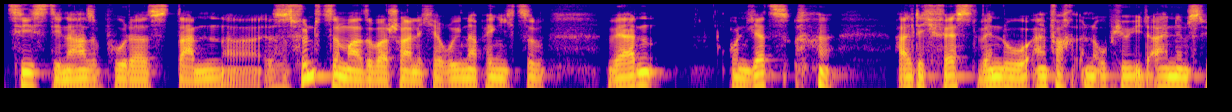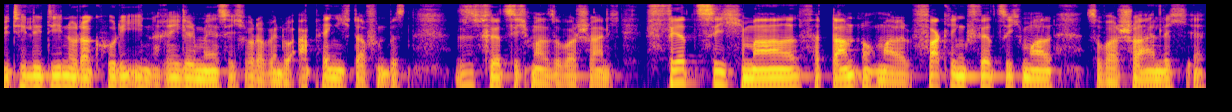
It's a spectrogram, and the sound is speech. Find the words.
ziehst, die Nase puderst, dann äh, ist es 15 mal so wahrscheinlich, heroinabhängig zu werden. Und jetzt halte ich fest, wenn du einfach ein Opioid einnimmst wie Tilidin oder Codein regelmäßig oder wenn du abhängig davon bist, ist es 40 mal so wahrscheinlich. 40 mal, verdammt nochmal, fucking 40 mal so wahrscheinlich, äh,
